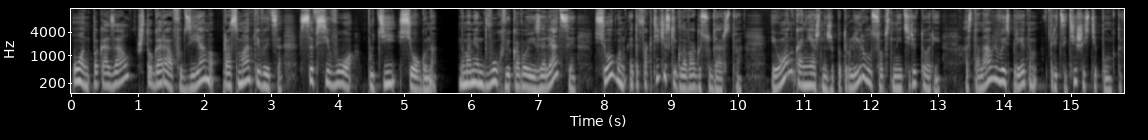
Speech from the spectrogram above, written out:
Он показал, что гора Фудзияма просматривается со всего пути Сёгуна. На момент двухвековой изоляции Сёгун – это фактически глава государства. И он, конечно же, патрулировал собственные территории, останавливаясь при этом в 36 пунктах.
